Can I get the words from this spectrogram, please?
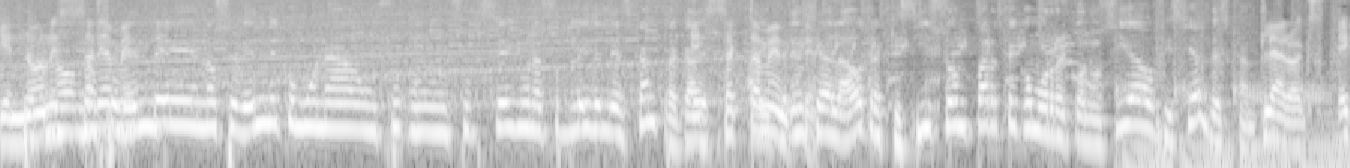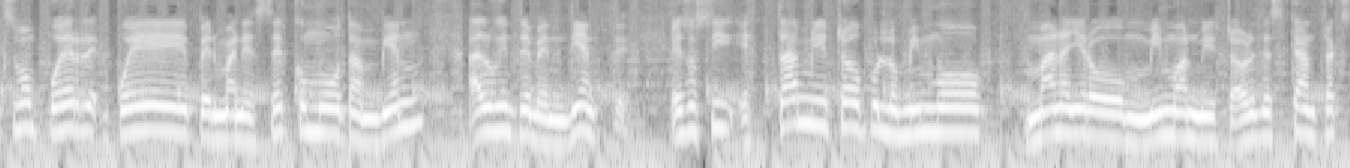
que Pero no necesariamente... se vende, no se vende como una, un, sub- un subsello, una sublabel de Scantrack. A- Exactamente. A diferencia de las otras, que sí son parte como reconocida oficial de Scantrack. Claro, Xbox puede, puede permanecer como también algo independiente. Eso sí, está administrado por los mismos managers o mismos administradores de Scantrax,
